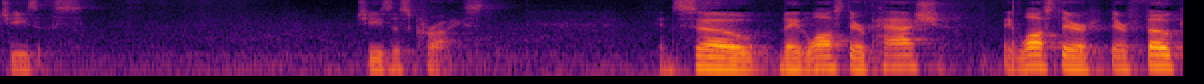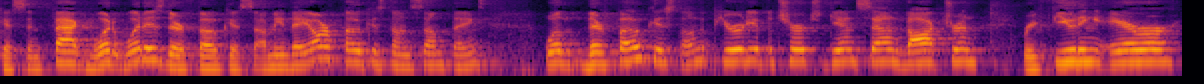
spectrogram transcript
Jesus. Jesus Christ. And so they've lost their passion. They've lost their, their focus. In fact, what, what is their focus? I mean, they are focused on some things. Well, they're focused on the purity of the church, again, sound doctrine, refuting error,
